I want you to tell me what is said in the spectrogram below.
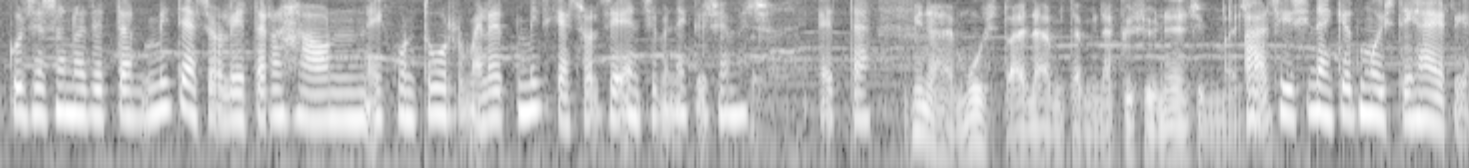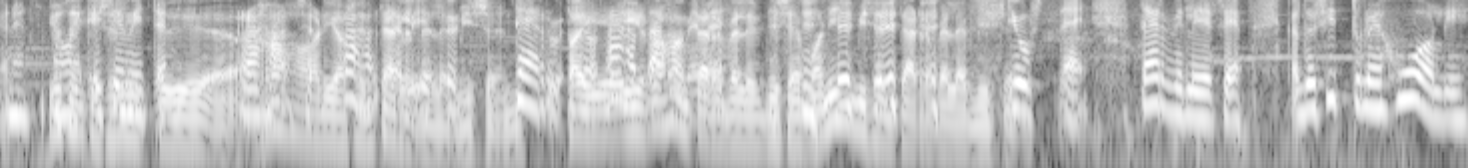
kun sä sanoit, että mitä se oli, että raha on ei kun turmele, että mikä se oli se ensimmäinen kysymys? Että, Minä en muista enää, mitä minä kysyin ensimmäisenä. ah, siis sinäkin olet muistihäiriöinen. Jotenkin ei se mitään. liittyy Raha- rahaan ja sen se tärvelemiseen. Tärve- tai raha ei rahan tärvelemiseen, vaan ihmisen tärvelemiseen. Just näin. Tärvelee se. Kato, sitten tulee huoli.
